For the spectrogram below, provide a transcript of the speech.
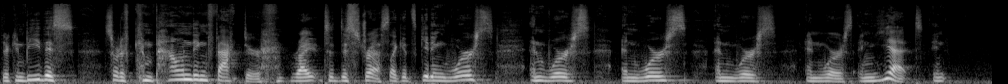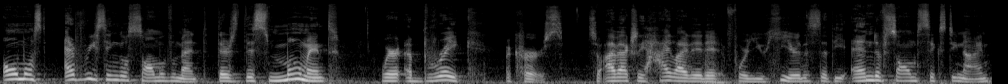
there can be this sort of compounding factor, right, to distress. Like it's getting worse and worse and worse and worse and worse. And yet, in almost every single psalm of lament, there's this moment where a break occurs. So I've actually highlighted it for you here. This is at the end of Psalm 69.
